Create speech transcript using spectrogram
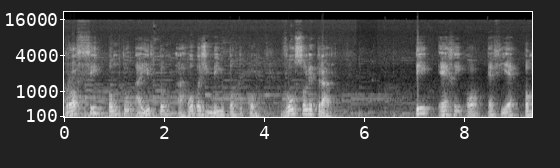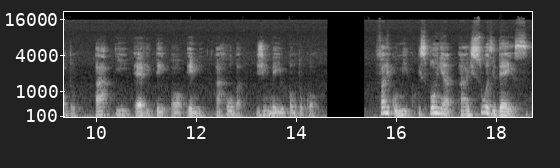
prof.ayrton@gmail.com. Vou soletrar p r o f e a i r t o n arroba gmail.com. Fale comigo, exponha as suas ideias,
